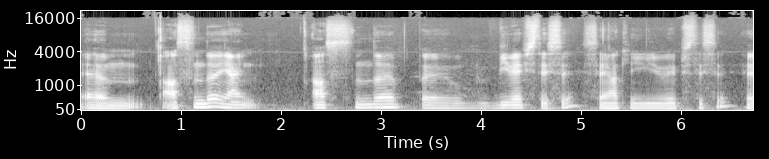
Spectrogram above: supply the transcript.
Aslında yani aslında e, bir web sitesi, seyahatle ilgili bir web sitesi e,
